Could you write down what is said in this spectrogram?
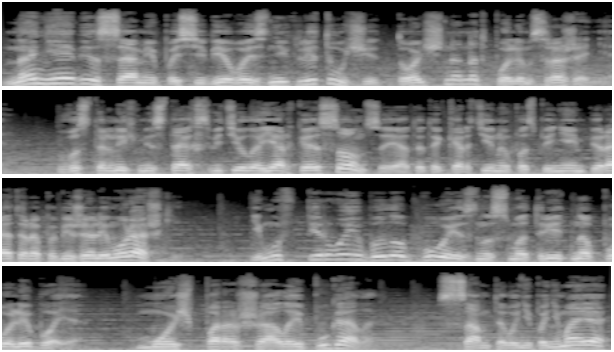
На небе сами по себе возникли тучи, точно над полем сражения. В остальных местах светило яркое солнце, и от этой картины по спине императора побежали мурашки. Ему впервые было боязно смотреть на поле боя. Мощь поражала и пугала. Сам того не понимая,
